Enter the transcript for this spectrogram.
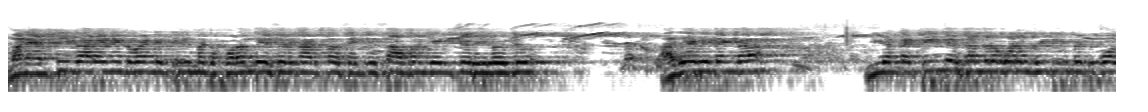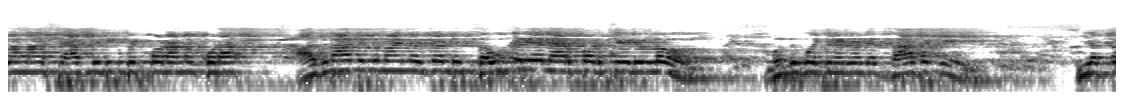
మన ఎంపీ గారైనటువంటి శ్రీమతి పురంధేశ్వరి గారితో శంకుస్థాపన చేయించారు ఈరోజు. అదేవిధంగా ఈ యొక్క టీచర్స్ అందరూ కూడా మీటింగ్ పెట్టుకోవాలన్నా స్టాఫ్ మీటింగ్ పెట్టుకోవడానికి కూడా అధునాతనమైనటువంటి సౌకర్యాలు ఏర్పాటు చేయడంలో ముందుకు వచ్చినటువంటి దాతకి ఈ యొక్క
